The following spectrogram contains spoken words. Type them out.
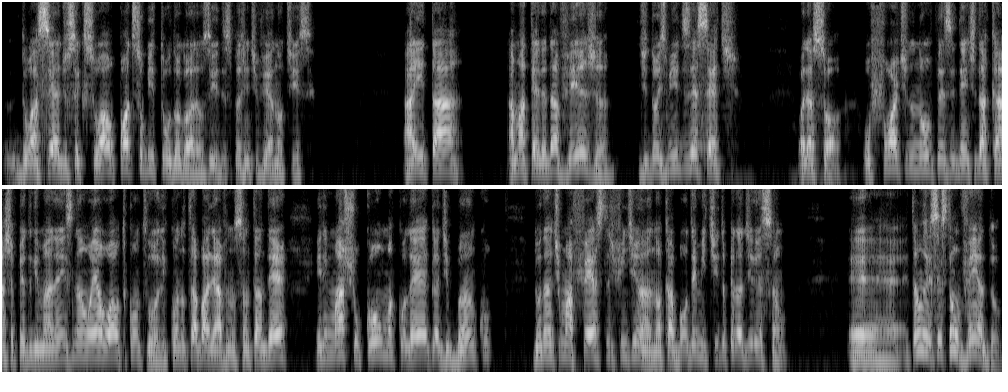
do assédio sexual. Pode subir tudo agora, Osíris, para a gente ver a notícia. Aí está a matéria da Veja de 2017. Olha só, o forte do novo presidente da Caixa, Pedro Guimarães, não é o autocontrole. Quando trabalhava no Santander, ele machucou uma colega de banco durante uma festa de fim de ano, acabou demitido pela direção. É, então, vocês estão vendo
